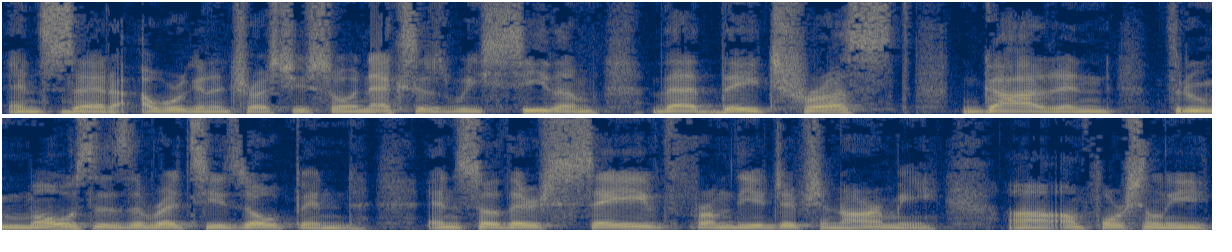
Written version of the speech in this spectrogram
and said, uh, we're going to trust you. So in Exodus, we see them that they trust God and through Moses, the Red Sea is opened. And so they're saved from the Egyptian army. Uh, unfortunately,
